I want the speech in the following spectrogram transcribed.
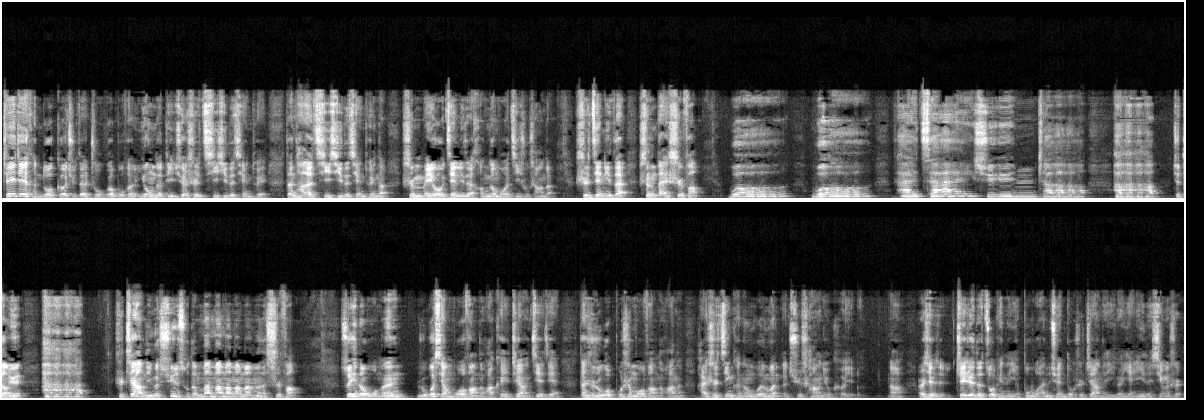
，J J 很多歌曲在主歌部分用的的确是气息的前推，但他的气息的前推呢是没有建立在横膈膜基础上的，是建立在声带释放。我我还在寻找，哈哈哈哈，就等于哈哈哈哈，是这样的一个迅速的慢慢慢慢慢慢的释放。所以呢，我们如果想模仿的话，可以这样借鉴；但是如果不是模仿的话呢，还是尽可能稳稳的去唱就可以了。啊，而且 J J 的作品呢，也不完全都是这样的一个演绎的形式，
